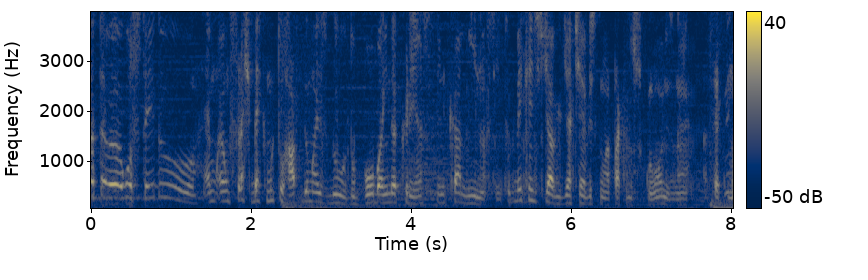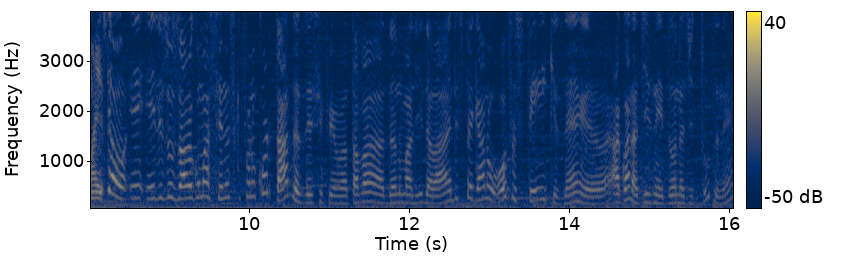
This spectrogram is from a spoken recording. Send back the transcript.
até- eu gostei do. É, é um flashback muito rápido, mas do, do Boba ainda criança em caminho, assim. Tudo bem que a gente já, já tinha visto um ataque dos clones, né? Até com mais. Então, e- eles usaram algumas cenas que foram cortadas desse filme. Eu tava dando uma lida lá, eles pegaram outros takes, né? Agora a Disney é dona de tudo, né?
